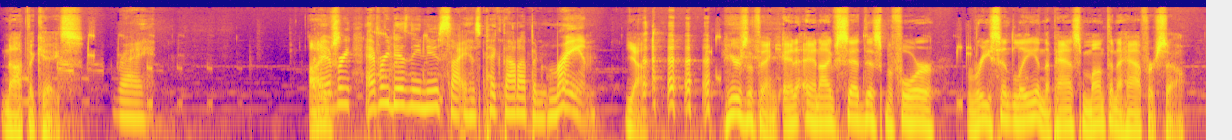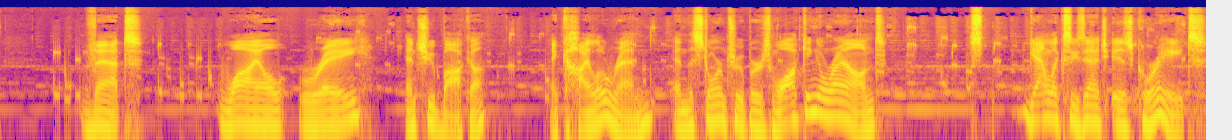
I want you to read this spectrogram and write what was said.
not the case. Right. every every Disney news site has picked that up and ran. Yeah. Here's the thing, and, and I've said this before recently in the past month and a half or so, that while Rey and Chewbacca and Kylo Ren and the stormtroopers walking around Galaxy's Edge is great,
